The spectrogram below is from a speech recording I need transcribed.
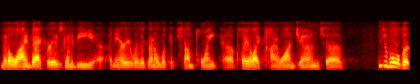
middle linebacker is going to be uh, an area where they're going to look at some point. Uh, a player like Taiwan Jones, uh, he's a little bit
